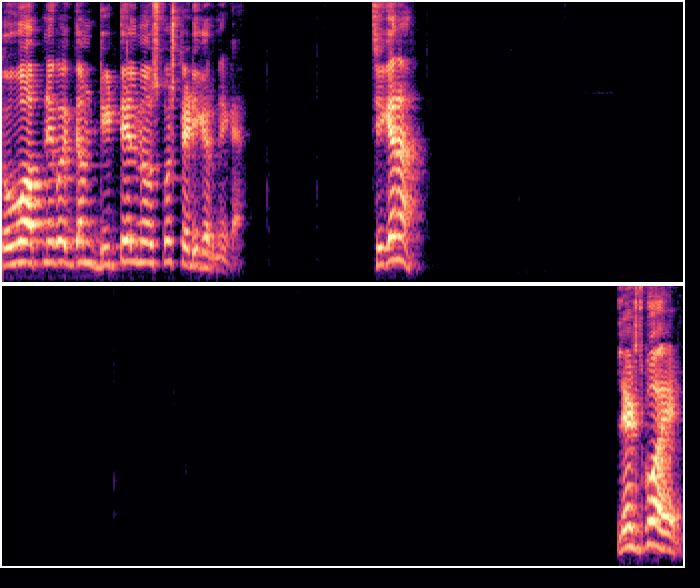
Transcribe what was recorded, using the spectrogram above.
तो वो अपने को एकदम डिटेल में उसको स्टडी करने का है। ठीक है ना? Let's go ahead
